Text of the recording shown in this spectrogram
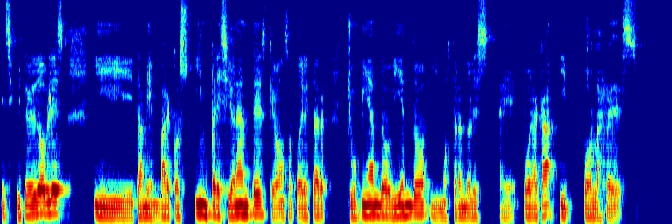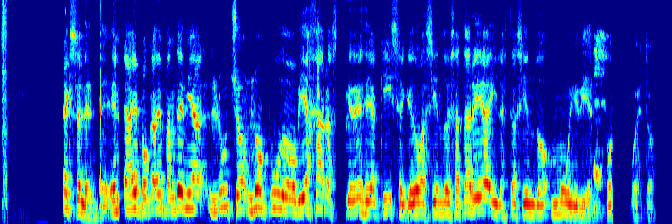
el circuito de dobles y también barcos impresionantes que vamos a poder estar chusmeando, viendo y mostrándoles eh, por acá y por las redes. Excelente. En la época de pandemia, Lucho no pudo viajar, así que desde aquí se quedó haciendo esa tarea y la está haciendo muy bien, por supuesto.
